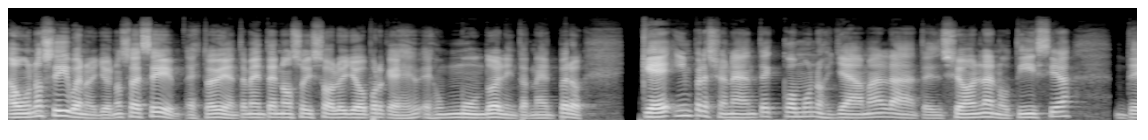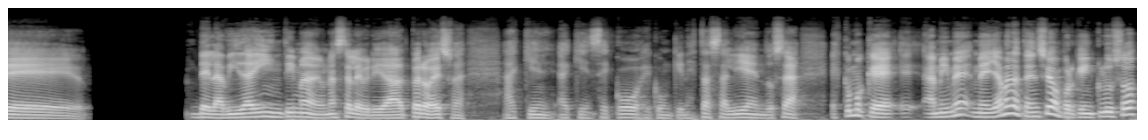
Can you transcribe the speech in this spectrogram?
A uno sí, bueno, yo no sé si, esto evidentemente no soy solo yo porque es, un mundo del Internet, pero qué impresionante cómo nos llama la atención la noticia de, de la vida íntima de una celebridad, pero eso, a, quién, a quién se coge, con quién está saliendo, o sea, es como que eh, a mí me, me llama la atención porque incluso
